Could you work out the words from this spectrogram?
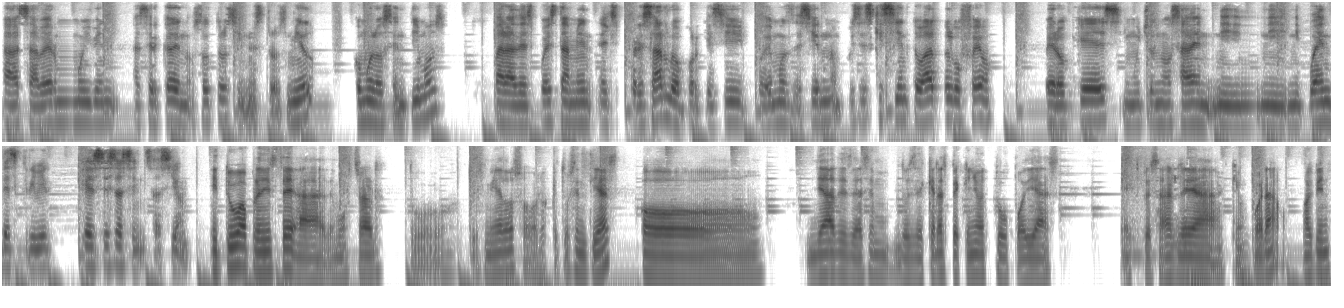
a saber muy bien acerca de nosotros y nuestros miedos, cómo los sentimos, para después también expresarlo, porque sí podemos decir, no, pues es que siento algo feo, pero ¿qué es? Y muchos no saben ni, ni, ni pueden describir qué es esa sensación. ¿Y tú aprendiste a demostrar tus miedos o lo que tú sentías? ¿O ya desde, hace, desde que eras pequeño tú podías expresarle a quien fuera, más bien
